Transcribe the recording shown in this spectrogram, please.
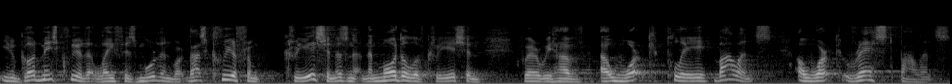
you know, God makes clear that life is more than work. That's clear from creation, isn't it? And the model of creation where we have a work play balance, a work rest balance.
